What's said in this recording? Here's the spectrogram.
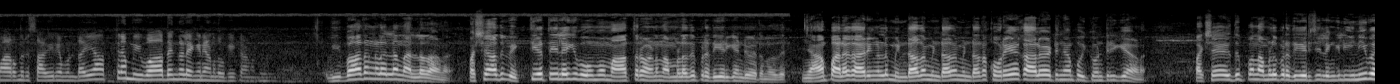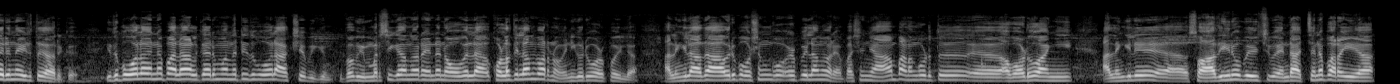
മാറുന്നൊരു സാഹചര്യമുണ്ടായി. അത്തരം വിവാദങ്ങൾ എങ്ങനെയാണ് നോക്കിക്കാണുന്നത്? വിവാദങ്ങളെല്ലാം നല്ലതാണ്. പക്ഷെ അത് വ്യക്തിത്വത്തിലേക്ക് പോകുമ്പോൾ മാത്രമാണ് നമ്മളത് പ്രതികരിക്കേണ്ടി വരുന്നത്. ഞാൻ പല കാര്യങ്ങളിലും മിണ്ടാതെ മിണ്ടാതെ മിണ്ടാതെ കുറേ കാലമായിട്ട് ഞാൻ പോയിക്കൊണ്ടിരിക്കുകയാണ്. പക്ഷേ ഇതിപ്പോൾ നമ്മൾ പ്രതികരിച്ചില്ലെങ്കിൽ ഇനി വരുന്ന എഴുത്തുകാർക്ക് ഇതുപോലെ തന്നെ പല ആൾക്കാരും വന്നിട്ട് ഇതുപോലെ ആക്ഷേപിക്കും. ഇപ്പോൾ വിമർശിക്കുക എന്ന് പറഞ്ഞാൽ എന്റെ നോവൽ കൊള്ളത്തില്ല എന്ന് പറഞ്ഞു? എനിക്കൊരു കുഴപ്പമില്ല. അല്ലെങ്കിൽ അത് ആ ഒരു പോഷൻ കുഴപ്പമില്ല എന്ന് പറയാം. പക്ഷേ ഞാൻ പണം കൊടുത്ത് അവാർഡ് വാങ്ങി അല്ലെങ്കിൽ സ്വാധീനം ഉപയോഗിച്ചു എന്റെ അച്ഛനെ പറയുക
